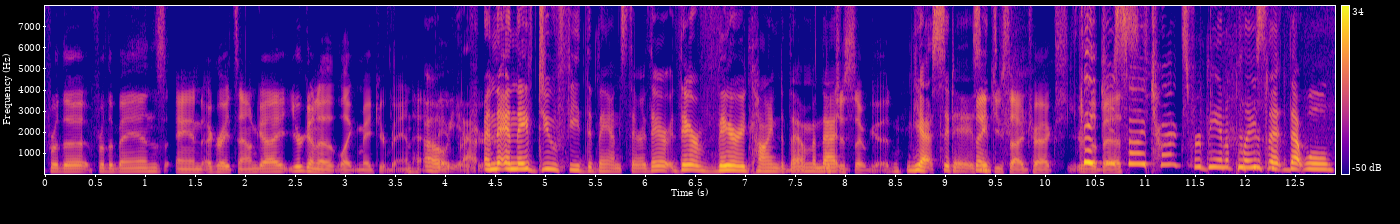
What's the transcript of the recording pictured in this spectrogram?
for the for the bands and a great sound guy, you're gonna like make your band happy. Oh yeah, sure, and and they do feed the bands there. They're they're very kind to them, and that which is so good. yes, it is. Thank It's- you, Sidetracks. You're Thank the you. Sidetracks, for being a place that that will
